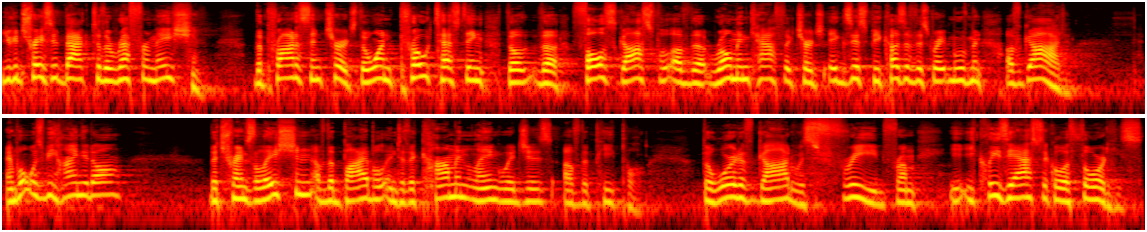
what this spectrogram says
You can trace it back to the Reformation the Protestant church, the one protesting the, the false gospel of the Roman Catholic Church, exists because of this great movement of God. And what was behind it all? The translation of the Bible into the common languages of the people. The Word of God was freed from ecclesiastical authorities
